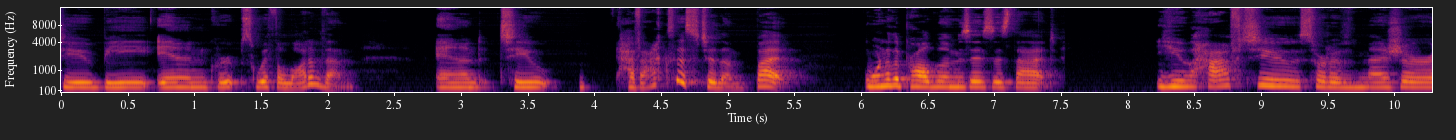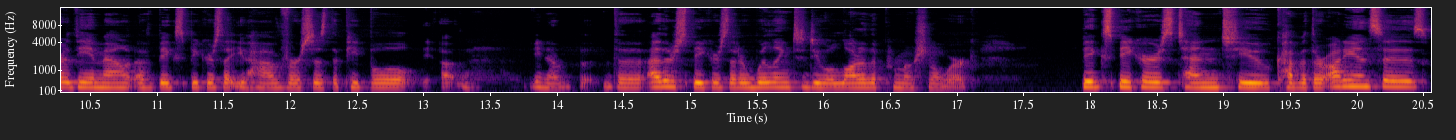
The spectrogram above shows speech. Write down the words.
to be in groups with a lot of them and to have access to them. But one of the problems is, is that you have to sort of measure the amount of big speakers that you have versus the people, uh, you know, the, the other speakers that are willing to do a lot of the promotional work. Big speakers tend to covet their audiences.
